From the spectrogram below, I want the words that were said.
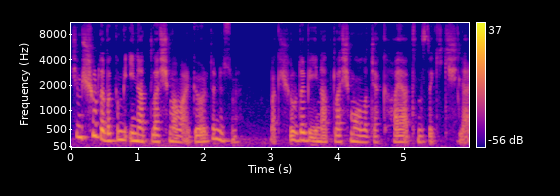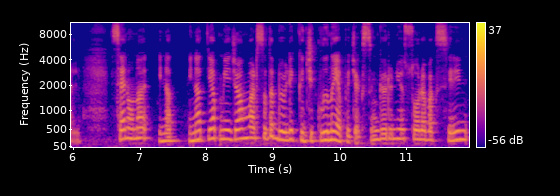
Şimdi şurada bakın bir inatlaşma var gördünüz mü? Bak şurada bir inatlaşma olacak hayatınızdaki kişilerle. Sen ona inat, inat yapmayacağın varsa da böyle gıcıklığını yapacaksın görünüyor. Sonra bak senin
